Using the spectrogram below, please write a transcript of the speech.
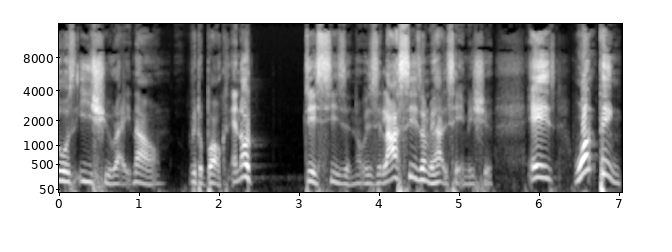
those issue right now with the Bucks, and not this season. Obviously, last season we had the same issue. Is one thing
